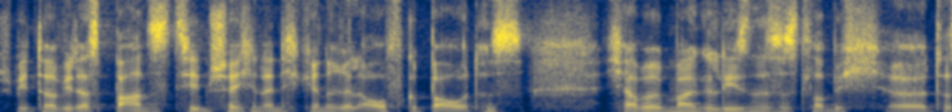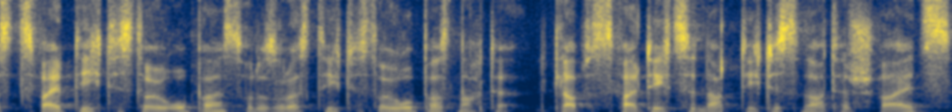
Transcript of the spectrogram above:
später, wie das Bahnsystem Tschechien eigentlich generell aufgebaut ist. Ich habe mal gelesen, es ist, glaube ich, äh, das zweitdichteste Europas oder so das dichteste Europas nach der, ich glaube, das zweitdichteste nach, dichteste nach der Schweiz.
